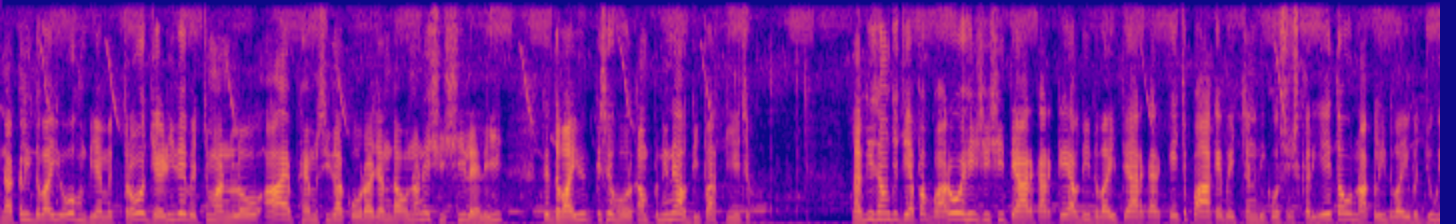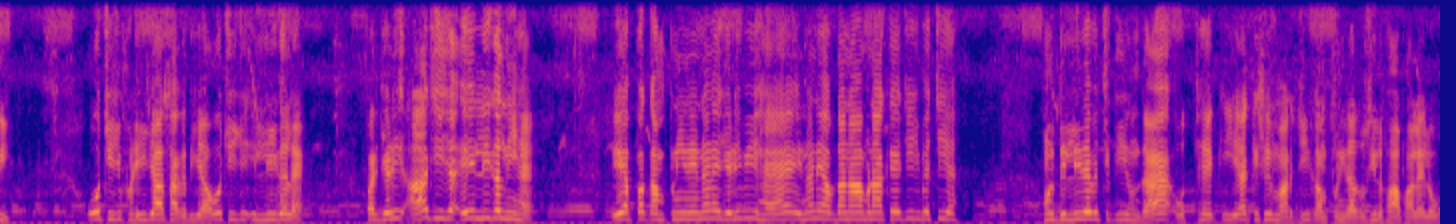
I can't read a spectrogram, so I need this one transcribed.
ਨਕਲੀ ਦਵਾਈ ਉਹ ਹੁੰਦੀ ਹੈ ਮਿੱਤਰੋ, ਜਿਹੜੀ ਦੇ ਵਿੱਚ ਮੰਨ ਲਓ ਆਹ ਐਫਐਮਸੀ ਦਾ ਕੋਰਾਜਨ ਦਾ ਉਹਨਾਂ ਨੇ ਸ਼ੀਸ਼ੀ ਲੈ ਲਈ ਤੇ ਦਵਾਈ ਕਿਸੇ ਹੋਰ ਕੰਪਨੀ ਨੇ ਆਪਦੀ ਭਰਤੀ ਇਹ ਚ। ਲੱਗੀ ਸਮਝ, ਜੇ ਆਪਾਂ ਬਾਹਰੋਂ ਇਹੀ ਸ਼ੀਸ਼ੀ ਤਿਆਰ ਕਰਕੇ, ਆਪਦੀ ਦਵਾਈ ਤਿਆਰ ਕਰਕੇ ਇਹ ਚ ਪਾ ਕੇ ਵੇਚਣ ਦੀ ਕੋਸ਼ਿਸ਼ ਕਰੀਏ, ਤਾਂ ਉਹ ਨਕਲੀ ਦਵਾਈ ਵੱਜੂਗੀ। ਉਹ ਚੀਜ਼ ਫੜੀ ਜਾ ਸਕਦੀ ਆ, ਉਹ ਚੀਜ਼ ਇਲੀਗਲ ਹੈ। ਪਰ ਜਿਹੜੀ ਆਹ ਚੀਜ਼ ਹੈ ਇਹ ਇਲੀਗਲ ਨਹੀਂ ਹੈ। ਇਹ ਆਪਾਂ ਕੰਪਨੀ ਨੇ ਇਹਨਾਂ ਨੇ ਜਿਹੜੀ ਵੀ ਹੈ, ਇਹਨਾਂ ਨੇ ਆਪਦਾ ਨਾਮ ਬਣਾ ਕੇ ਇਹ ਚੀਜ਼ ਵੇਚੀ ਹੈ। ਹੁਣ ਦਿੱਲੀ ਦੇ ਵਿੱਚ ਕੀ ਹੁੰਦਾ ਹੈ, ਉੱਥੇ ਕੀ ਹੈ, ਕਿਸੇ ਮਰਜ਼ੀ ਕੰਪਨੀ ਦਾ ਤੁਸੀਂ ਲਿਫਾਫਾ ਲੈ ਲਓ,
